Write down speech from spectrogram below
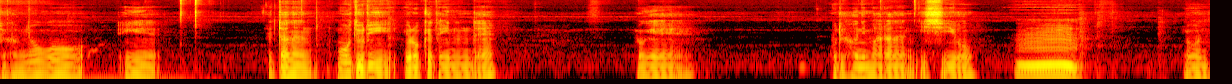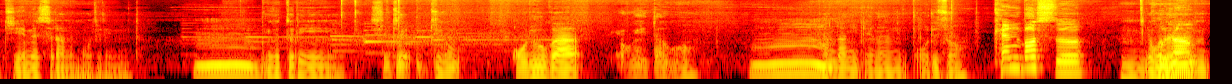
지금 요거 이게 일단은 모듈이 이렇게 돼 있는데 요게 우리 흔히 말하는 ECU 음, 요건 GMS라는 모듈입니다. 음, 이것들이 실제 지금 오류가 요게 있다고 음. 판단이 되는 오류죠. 캔버스. 음, 고장? 요거는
